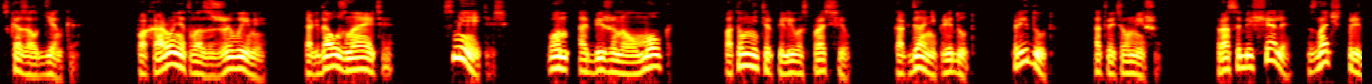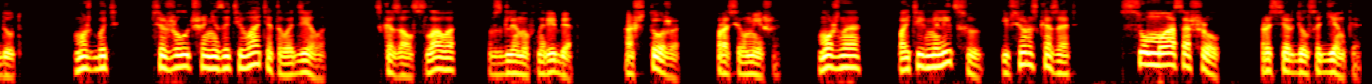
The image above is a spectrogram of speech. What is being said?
сказал Генка. Похоронят вас живыми, тогда узнаете. Смейтесь. Он обиженно умолк, потом нетерпеливо спросил. Когда они придут? Придут, ответил Миша. Раз обещали, значит придут. Может быть, все же лучше не затевать этого дела», — сказал Слава, взглянув на ребят. «А что же?» — спросил Миша. «Можно пойти в милицию и все рассказать». «С ума сошел!» — рассердился Генка.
